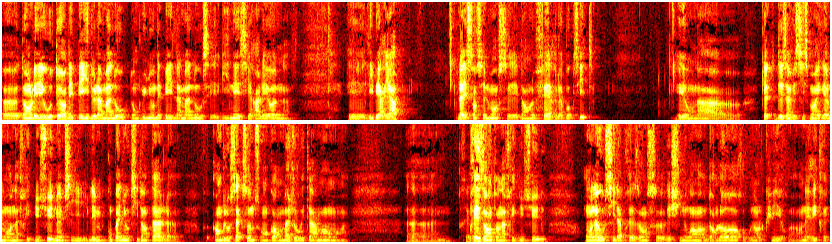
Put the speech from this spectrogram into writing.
dans les hauteurs des pays de la Mano, donc l'union des pays de la Mano, c'est Guinée, Sierra Leone et Libéria. Là, essentiellement, c'est dans le fer et la bauxite. Et on a euh, des investissements également en Afrique du Sud, même si les compagnies occidentales euh, anglo-saxonnes sont encore majoritairement euh, présentes en Afrique du Sud. On a aussi la présence des Chinois dans l'or ou dans le cuivre en Érythrée.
